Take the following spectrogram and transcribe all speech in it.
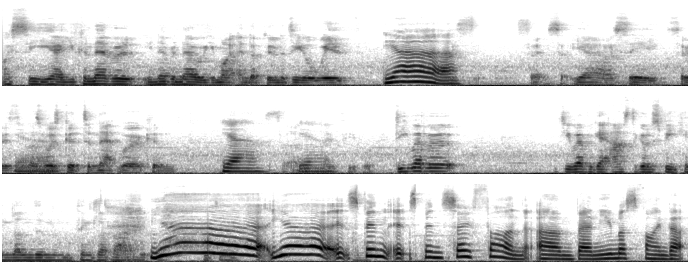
I see. Yeah. You can never. You never know. You might end up doing a deal with. yeah So, so, yeah. I see. So it's, Yeah. it's good to network and yeah Yeah. know people. Do you ever? Do you ever get asked to go and speak in London and things like that? Yeah, yeah, it's been it's been so fun, um, Ben. You must find that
